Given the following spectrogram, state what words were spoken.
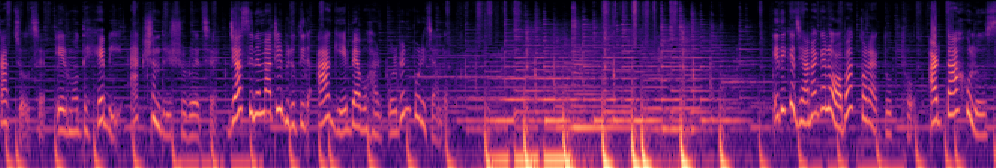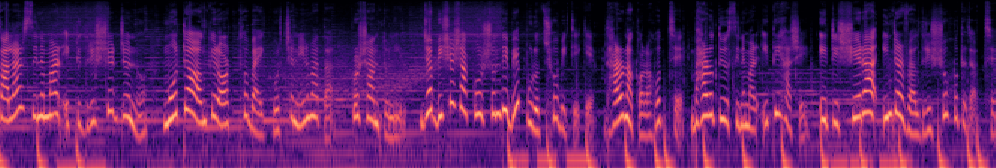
কাজ চলছে। এর মধ্যে হেভি অ্যাকশন দৃশ্য রয়েছে, যা সিনেমাটির বিরতির আগে ব্যবহার করবেন পরিচালক। এদিকে জানা গেল অবাক করা এক তথ্য। আর তা হলো, সালার সিনেমার একটি দৃশ্যের জন্য মোটা অঙ্কের অর্থ ব্যয় করছে নির্মাতা প্রশান্ত নীল, যা বিশেষ আকর্ষণ দিবে পুরো ছবিটিকে। ধারণা করা হচ্ছে, ভারতীয় সিনেমার ইতিহাসে এটি সেরা ইন্টারভ্যাল দৃশ্য হতে যাচ্ছে।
